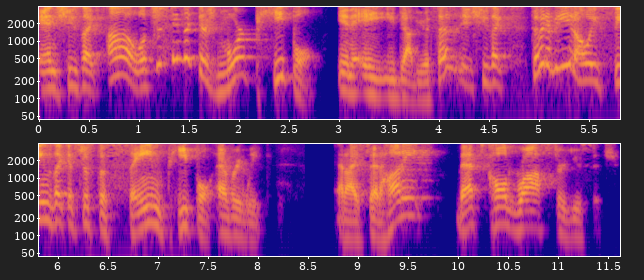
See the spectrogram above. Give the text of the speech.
And she's like, Oh, well, it just seems like there's more people in AEW. It says, she's like, WWE, it always seems like it's just the same people every week. And I said, honey, that's called roster usage.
